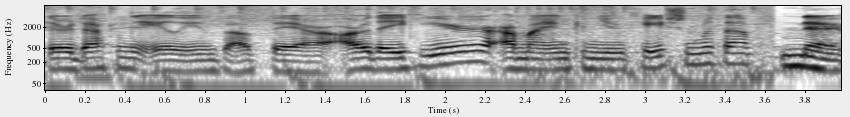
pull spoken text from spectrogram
There are definitely aliens out there. Are they here? Am I in communication with them? No,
